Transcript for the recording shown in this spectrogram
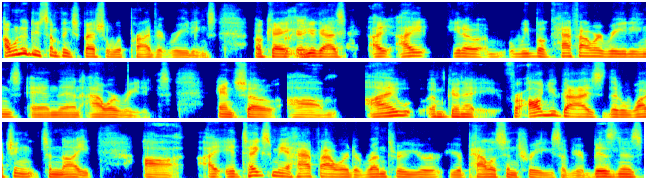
I want to do something special with private readings. Okay, okay. you guys, I, I, you know, we book half hour readings and then hour readings, and so um, I am gonna for all you guys that are watching tonight. Uh, I, it takes me a half hour to run through your your palace intrigues of your business,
